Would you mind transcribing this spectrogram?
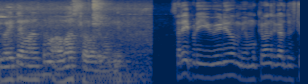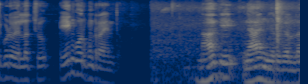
ఇవైతే మాత్రం అవాస్తవాలు ఇవన్నీ. సరే ఇప్పుడు ఈ వీడియో ముఖ్యమంత్రి గారి దృష్టి కూడా వెళ్ళొచ్చు. ఏం కోరుకుంటారు ఆయనతో? నాకు న్యాయం జరగల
